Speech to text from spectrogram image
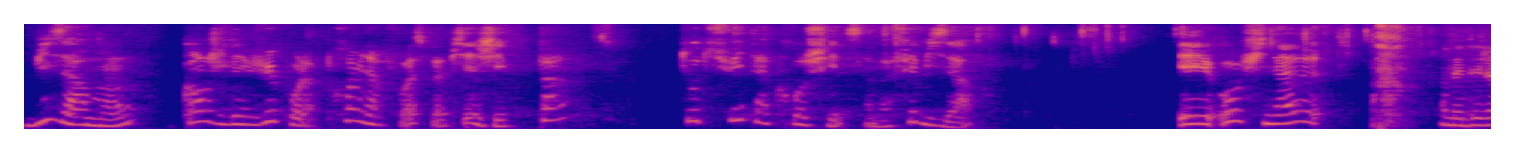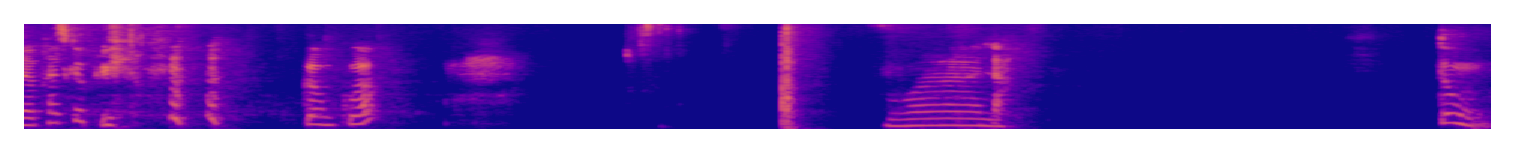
Bizarrement, quand je l'ai vu pour la première fois, ce papier, j'ai pas tout de suite accroché. Ça m'a fait bizarre. Et au final, on est déjà presque plus. Comme quoi. Voilà. Donc,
